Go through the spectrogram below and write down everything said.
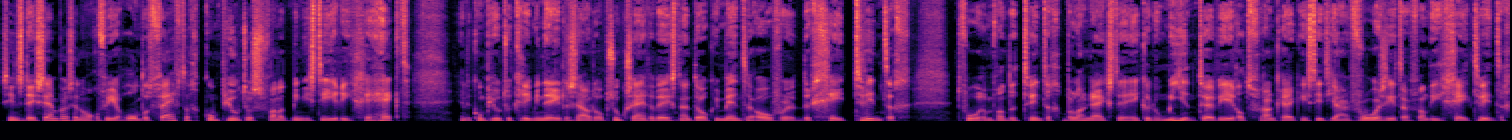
Sinds december zijn ongeveer 150 computers van het ministerie gehackt. En de computercriminelen zouden op zoek zijn geweest naar documenten over de G20. Het forum van de 20 belangrijkste economieën ter wereld. Frankrijk is dit jaar voorzitter van die G20.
